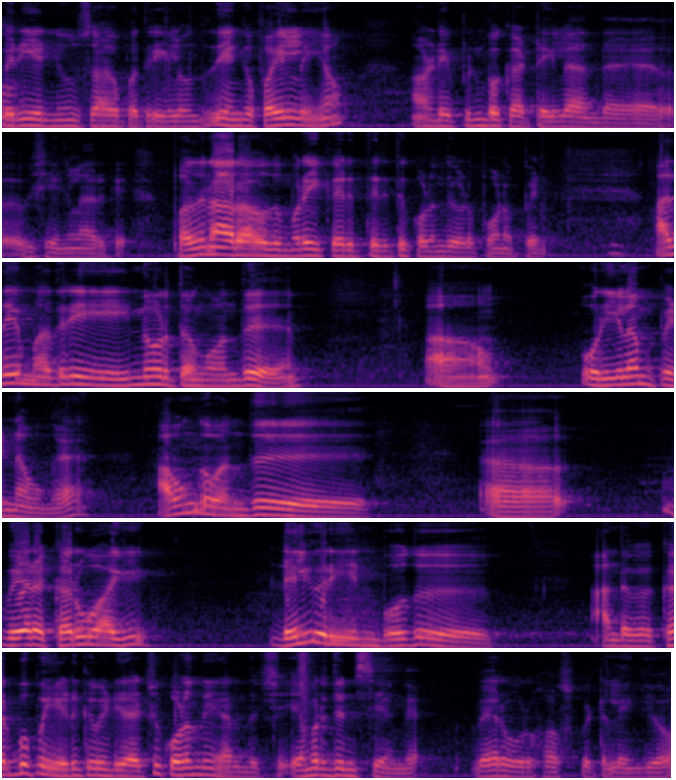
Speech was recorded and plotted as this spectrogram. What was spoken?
பெரிய நியூஸாக பத்திரிகையில் வந்தது. எங்கள் ஃபைல்லையும் அவனுடைய பின்பக்க அட்டையில் அந்த விஷயங்கள்லாம் இருக்குது பதினாறாவது முறை கருத்தரித்து குழந்தையோட போன பெண். அதே மாதிரி இன்னொருத்தவங்க வந்து ஒரு இளம் பெண் அவங்க. அவங்க வந்து வேறு கருவாகி டெலிவரியின் போது அந்த கர்ப்பப்பை எடுக்க வேண்டியதாச்சு குழந்தையும் இறந்துச்சு எமர்ஜென்சி அங்கே. வேறு ஒரு ஹாஸ்பிட்டல் எங்கேயோ.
